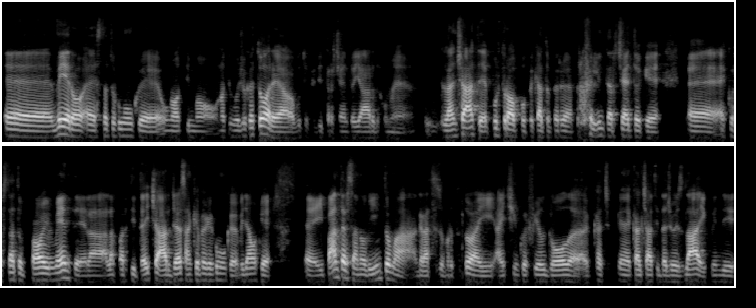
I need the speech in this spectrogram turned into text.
Eh, vero, è stato comunque un ottimo, un ottimo, giocatore, ha avuto più di 300 yard come lanciate, purtroppo peccato per, per quell'intercetto che eh, è costato probabilmente la, la, partita ai Chargers, anche perché comunque vediamo che eh, i Panthers hanno vinto, ma grazie soprattutto ai, ai 5 field goal eh, eh, calciati da Joe Sly, quindi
